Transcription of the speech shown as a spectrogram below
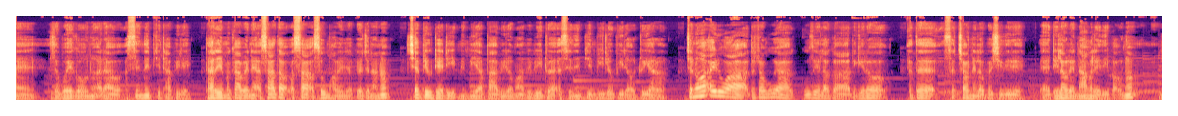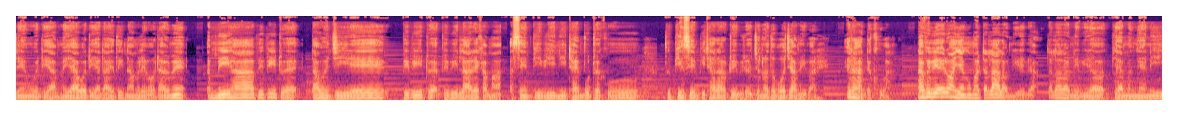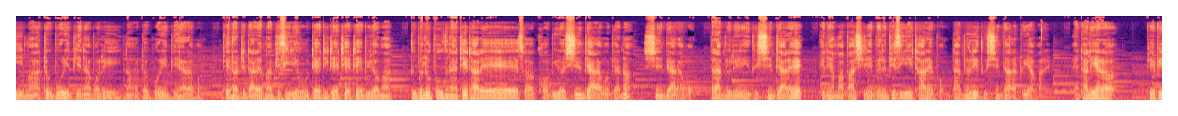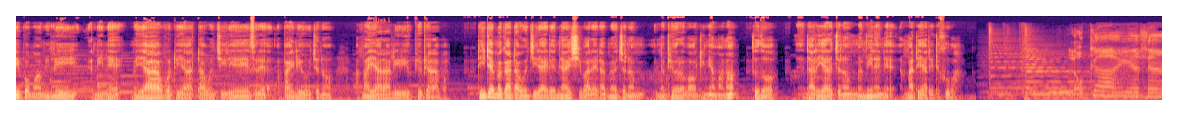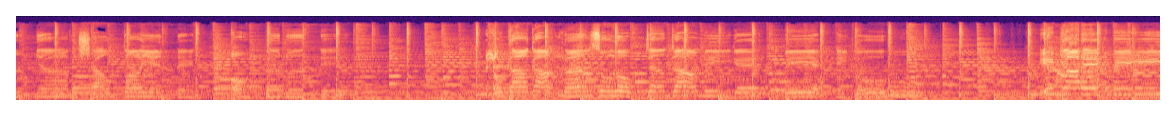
ဇပွဲကုန်းတို့အဲ့ဒါကိုအစင်းစင်းပြင်ထားပေးတယ်။ဒါတွေမကဘဲနဲ့အစားတော့အစားအဆုံးမှာပဲပြောချင်တာနော်။ချက်ပြုတ်တဲ့ဒီမိမိကပါပြီးတော့မှဖေဖေအတွက်အစင်းစင်းပြင်ပြီးလုပ်ပြီးတော့တွေ့ရတော့ကျွန်တော်ကအဲ့တော့1990လောက်ကတကယ်တော့ အသက်16နှစ်လောက်ပဲရှိသေးတယ်အဲဒီလောက်လည်းနားမလည်သေးပါဘူးเนาะလင်ဝတ်တရားမရဝတ်တရားဒါတွေသိနားမလည်ပါဘူးဒါပေမဲ့အမေဟာဖေဖေအတွက်တာဝန်ကြီးတယ်ဖေဖေအတွက်ဖေဖေလာတဲ့ခါမှာအစဉ်ပြေပြေနေထိုင်ဖို့အတွက်ကို သူပြင်ဆင်ပြီးထားတာကိုတွေ့ပြီးတော့ကျွန်တော်သဘောကျမိပါတယ်အဲ့ဒါတစ်ခုပါနောက်ဖေဖေအဲ့တော့ရန်ကုန်မှာတစ်လလောက်နေရဗျတစ်လလောက်နေပြီးတော့ပြန်မငန်ဒီမှာအထုပ်ပိုးတွေပြင်တာပေါ့လေနော်အထုပ်ပိုးတွေပြင်ရတာပေါ့ပြင်တော့တစ်တာထဲမှာပစ္စည်းတွေဟိုထဲဒီထဲထည့်ထည့်ပြီးတော့မှ သူဘလို့ပုံသဏ္ဍာန်ထည့်ထားတယ်ဆိုတော့ခေါ်ပြီးတော့ရှင်းပြတာပေါ့ဗျာနော်ရှင်းပြတာပေါ့အဲ့ဒါမျိုးလေးတွေသူရှင်းပြတယ်ဒီနေရာမှာပါရှိတယ်ဘယ်လိုပစ္စည်းတွေထားတယ်ပေါ့ဒါမျိုးတွေသူရှင်းပြတာတွေ့ရပါတယ်အဲဒါလေးကတော့ဖေဖေပုံမှာမိမိအနေနဲ့မရဝတ္တရားတာဝန်ကြီးတယ်ဆိုတဲ့အပိုင်းလေးကိုကျွန်တော်အမှတ်ရတာလေးတွေကိုပြောပြတာပါဒီတက်မကတာဝန်ကြီးတာလည်းအများကြီးရှိပါတယ်ဒါပေမဲ့ကျွန်တော်မပြောတော့ပါဘူးဒီညမှာเนาะသို့တော့ဒါလေးကတော့ကျွန်တော်မမေ့နိုင်တဲ့အမှတ်တရလေးတစ်ခုပါ လောကရဲ့လမ်းများကို ရှောင်သွားရင်နဲ့မောင်ပန်းလွန်းနေနှလုံးသားကလွမ်းစွန်လို့တန်တာမိခဲ့အမေရဲ့အိမ်ကိုအိမ်များတဲ့အမေ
